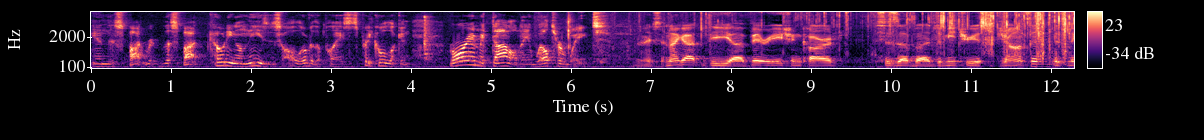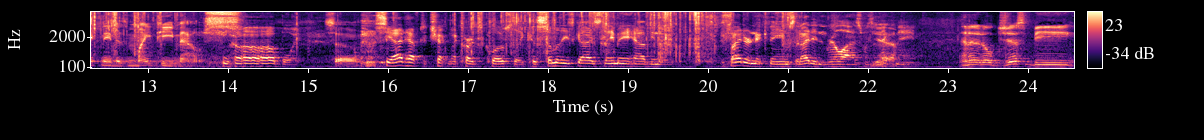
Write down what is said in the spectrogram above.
And the spot the spot coating on these is all over the place. It's pretty cool looking. Rory MacDonald, a welterweight. Nice. And I got the uh, variation card. This is of uh, Demetrious Johnson. His nickname is Mighty Mouse. Oh boy. So See, I'd have to check my cards closely because some of these guys they may have you know fighter nicknames that I didn't realize was a Yeah. nickname. and it'll just be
